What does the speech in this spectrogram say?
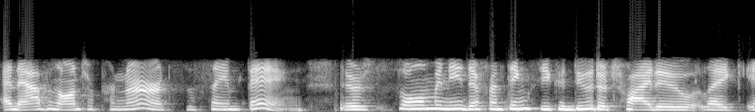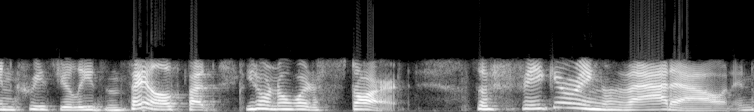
And as an entrepreneur, it's the same thing. There's so many different things you can do to try to like increase your leads and sales, but you don't know where to start. So figuring that out and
